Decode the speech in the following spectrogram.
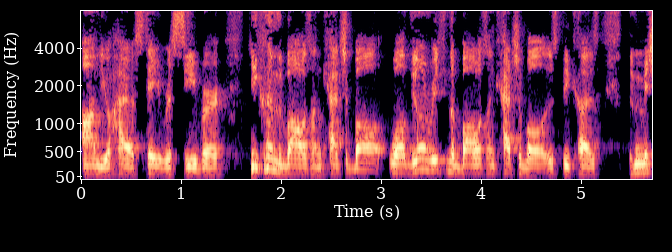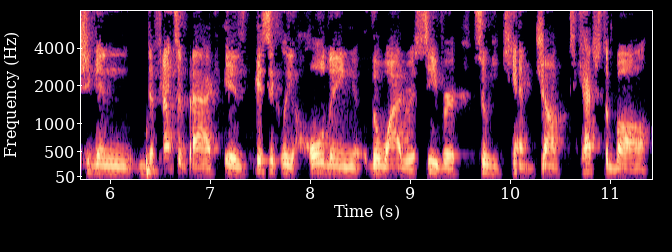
on the Ohio State receiver. He claimed the ball was uncatchable. Well, the only reason the ball was uncatchable is because the Michigan defensive back is basically holding the wide receiver so he can't jump to catch the ball.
